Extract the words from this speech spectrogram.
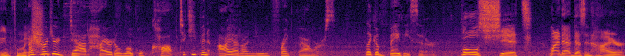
information. I heard your dad hired a local cop to keep an eye out on you and Frank Bowers. Like a babysitter. Bullshit. My dad doesn't hire.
